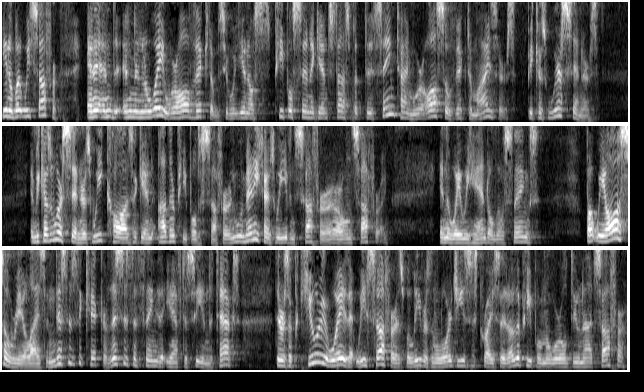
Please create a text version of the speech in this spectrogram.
You know, but we suffer. And, and, and in a way, we're all victims. You know, people sin against us, but at the same time, we're also victimizers because we're sinners. And because we're sinners, we cause, again, other people to suffer. And many times we even suffer our own suffering in the way we handle those things. But we also realize, and this is the kicker, this is the thing that you have to see in the text. There's a peculiar way that we suffer as believers in the Lord Jesus Christ that other people in the world do not suffer.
